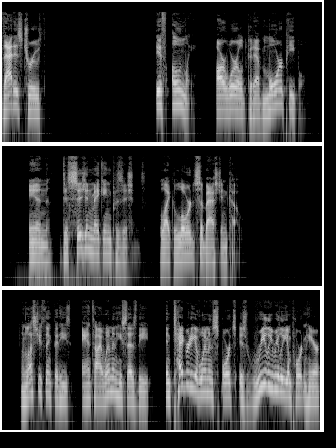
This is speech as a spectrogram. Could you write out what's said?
That is truth. If only our world could have more people in decision making positions like Lord Sebastian Coe. Unless you think that he's anti women, he says the integrity of women's sports is really, really important here.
